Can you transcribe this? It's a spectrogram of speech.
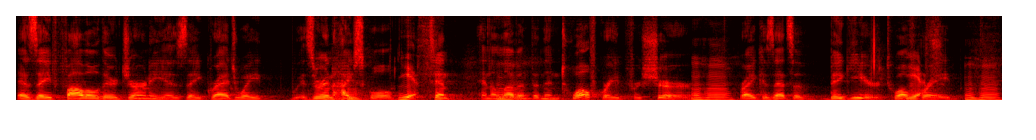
as they follow their journey, as they graduate, as they're in high school, Mm. Yes. Mm-hmm. 10th and 11th, and then 12th grade for sure, right? Because that's a big year, 12th Yes. Mm-hmm. grade.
